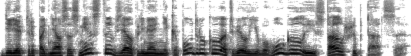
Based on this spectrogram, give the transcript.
Директор поднялся с места, взял племянника под руку, отвел его в угол и стал шептаться.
